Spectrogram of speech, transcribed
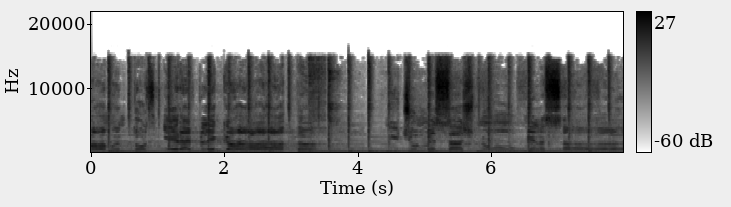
m-am întors, erai plecată. Niciun mesaj nu mi-ai lăsat.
